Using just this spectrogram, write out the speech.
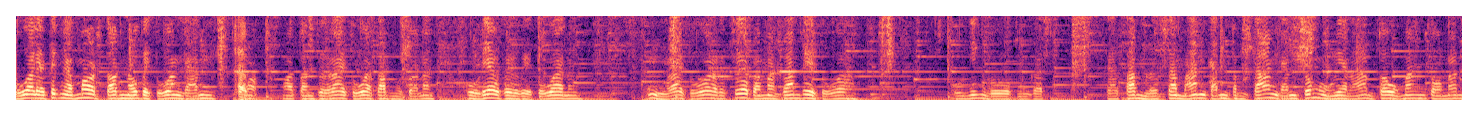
ตัวอะไรตึงกับมอดตอนเอาไปตัวกันครับ มอดมอดตอนเสื้อไล่ตัวทำอยู่ตอนนั้นกูเลี้ยวเสื้อไปตัวนึงอืมไล่ตัวเสื้อประมาณสามเท่ตัวผู้หญิงโลกมันก็ก็ทำเหลิมทำหานกันทำตั้งกันสองโรงเรียนน้ำโตมั่งตอนนั้น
